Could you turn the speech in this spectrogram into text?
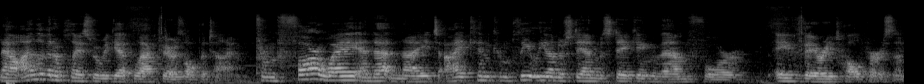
Now, I live in a place where we get black bears all the time. From far away and at night, I can completely understand mistaking them for a very tall person.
